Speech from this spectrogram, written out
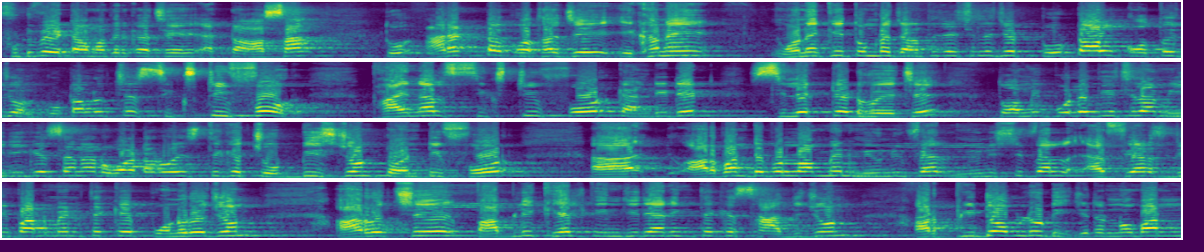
ফুটবে, এটা আমাদের কাছে একটা আশা। তো আরেকটা কথা যে এখানে অনেকেই তোমরা জানতে চাইছিলে যে টোটাল কতজন? টোটাল হচ্ছে sixty four final sixty four candidate selected হয়েছে। তো আমি বলে দিয়েছিলাম ইরিগেশন আর ওয়াটার ওয়াটারওয়েজ থেকে চব্বিশ জন twenty four urban development municipal municipal affairs department থেকে পনেরো জন। আর হচ্ছে পাবলিক হেলথ ইঞ্জিনিয়ারিং থেকে সাতজন আর পিডব্লিউডি যেটা নবান্ন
